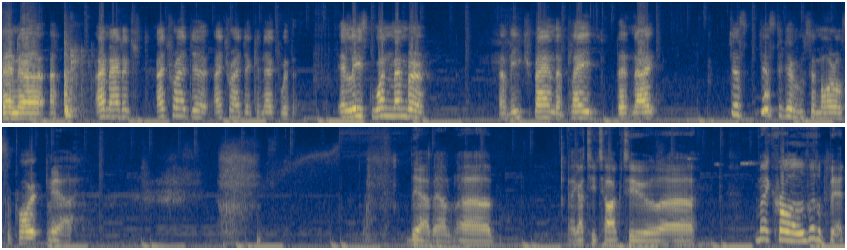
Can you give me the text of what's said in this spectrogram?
and uh, I managed. I tried to. I tried to connect with at least one member of each band that played that night, just just to give them some moral support. Yeah. Yeah, man. Uh, I got to talk to uh, Mike Krol a little bit.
